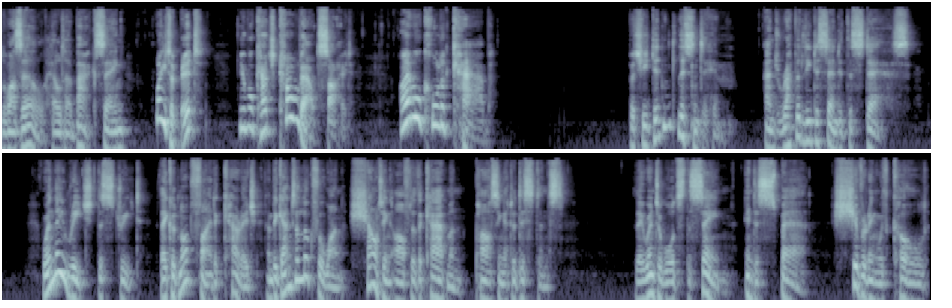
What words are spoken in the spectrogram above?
Loisel held her back, saying, Wait a bit. You will catch cold outside. I will call a cab. But she didn't listen to him, and rapidly descended the stairs. When they reached the street, they could not find a carriage and began to look for one, shouting after the cabman, passing at a distance. They went towards the Seine, in despair, shivering with cold.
